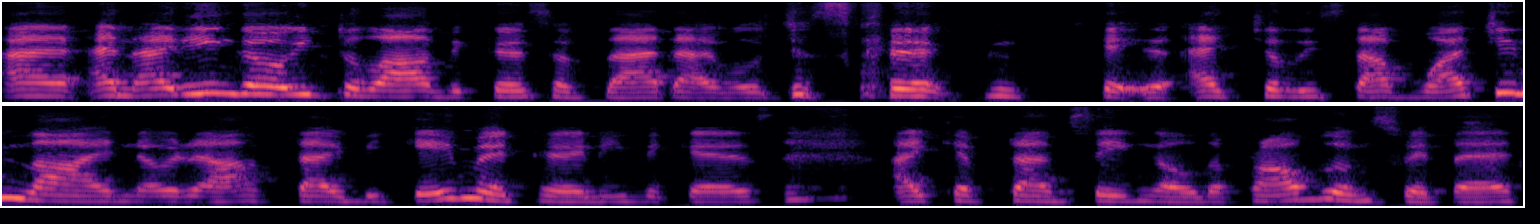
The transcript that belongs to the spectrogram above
and I didn't go into law because of that. I will just actually stopped watching Law and Order after I became an attorney because I kept on seeing all the problems with it.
